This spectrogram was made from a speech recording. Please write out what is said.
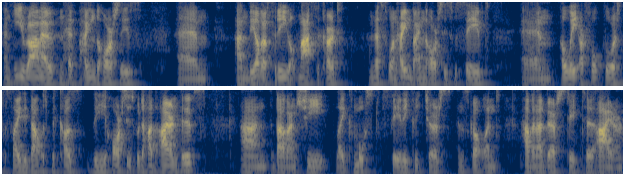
and he ran out and hid behind the horses. Um, and the other three got massacred, and this one hiding behind the horses was saved. Um, a later folklorist decided that was because the horses would have had iron hooves, and the Bavanshi, like most fairy creatures in Scotland, have an adversity to iron.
